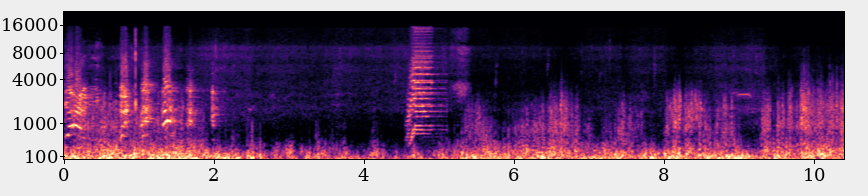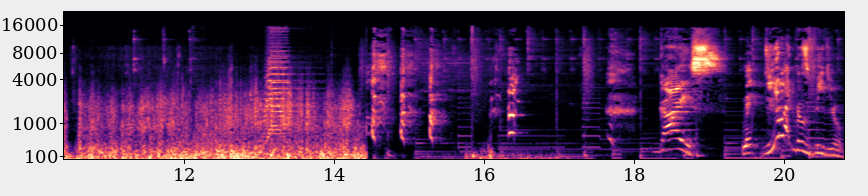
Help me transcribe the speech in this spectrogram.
Got him! Guys man, do you like this video?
